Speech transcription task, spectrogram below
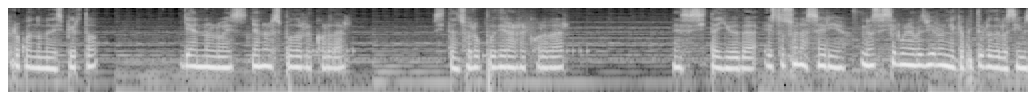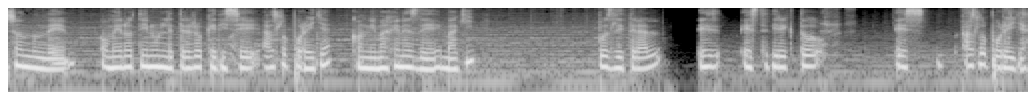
Pero cuando me despierto, ya no lo es, ya no les puedo recordar. Si tan solo pudiera recordar. Necesita ayuda. Esto suena serio. No sé si alguna vez vieron el capítulo de Los Simpson donde Homero tiene un letrero que dice hazlo por ella con imágenes de Maggie. Pues literal, este directo es hazlo por ella.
